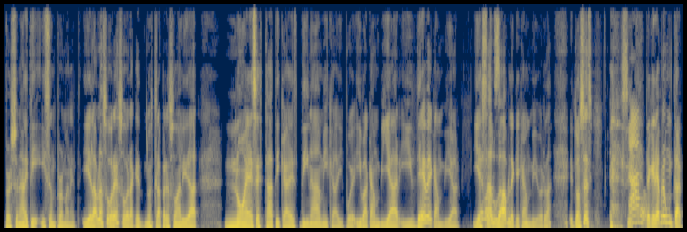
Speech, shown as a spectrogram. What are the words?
Personality Isn't Permanent. Y él habla sobre eso, ¿verdad? Que nuestra personalidad no es estática, es dinámica y, y va a cambiar y debe cambiar. Y es saludable que cambie, ¿verdad? Entonces, te quería preguntar,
